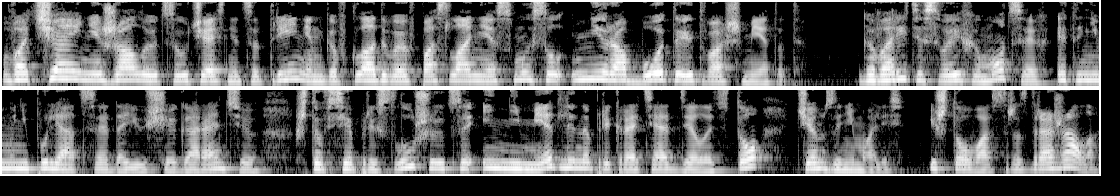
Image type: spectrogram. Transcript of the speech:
В отчаянии жалуется участница тренинга, вкладывая в послание смысл «не работает ваш метод». Говорить о своих эмоциях – это не манипуляция, дающая гарантию, что все прислушаются и немедленно прекратят делать то, чем занимались, и что вас раздражало.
